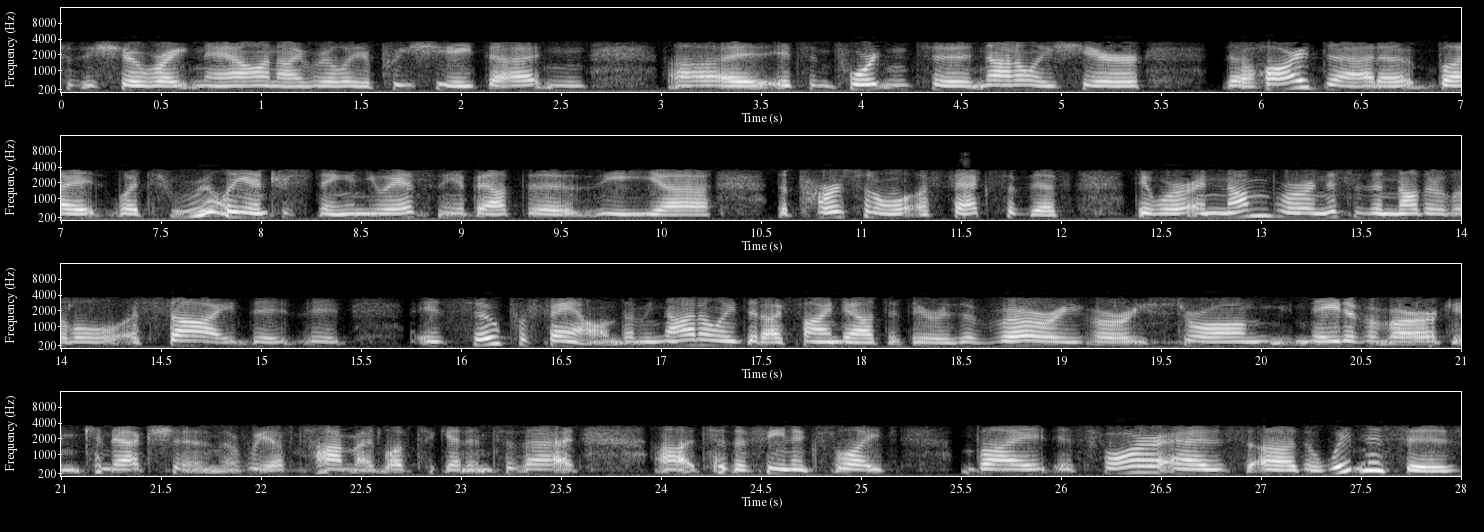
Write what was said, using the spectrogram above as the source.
to the show right now, and I really appreciate that. And uh, it's important to not only share the hard data, but what's really interesting, and you asked me about the the uh, the personal effects of this. There were a number, and this is another little aside that, that is so profound. I mean, not only did I find out that there is a very, very strong Native American connection, if we have time, I'd love to get into that, uh, to the Phoenix Lights, but as far as uh, the witnesses,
